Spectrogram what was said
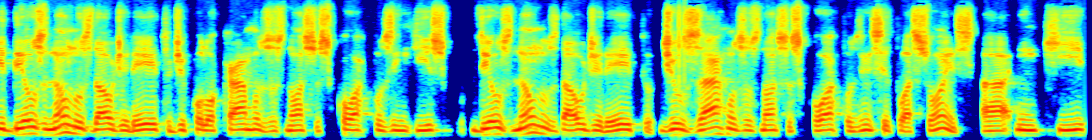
e Deus não nos dá o direito de colocarmos os nossos corpos em risco. Deus não nos dá o direito de usarmos os nossos corpos em situações ah, em que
